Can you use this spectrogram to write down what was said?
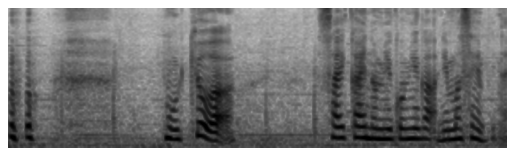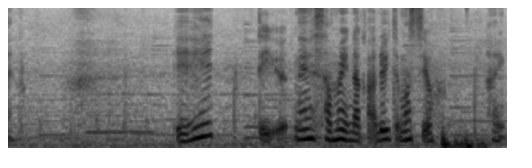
もう今日は再開の見込みがありませんみたいな。えー、っていうね寒い中歩いてますよ。はい。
